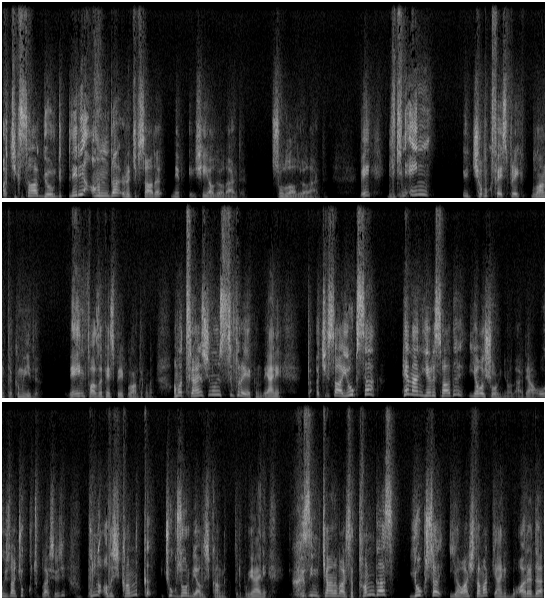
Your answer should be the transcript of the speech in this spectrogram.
Açık saha gördükleri anda rakip sahada ne, şeyi alıyorlardı. Soluğu alıyorlardı. Ve ligin en çabuk fast break bulan takımıydı. Ve en fazla fast break bulan takımı. Ama transition oyun sıfıra yakındı. Yani açık saha yoksa hemen yarı sahada yavaş oynuyorlardı. Yani o yüzden çok kutuplaştırıcı. Bunun alışkanlık çok zor bir alışkanlıktır bu. Yani hız imkanı varsa tam gaz yoksa yavaşlamak yani bu arada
